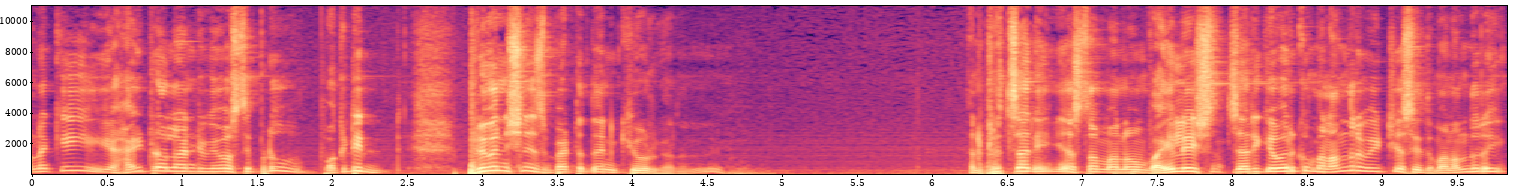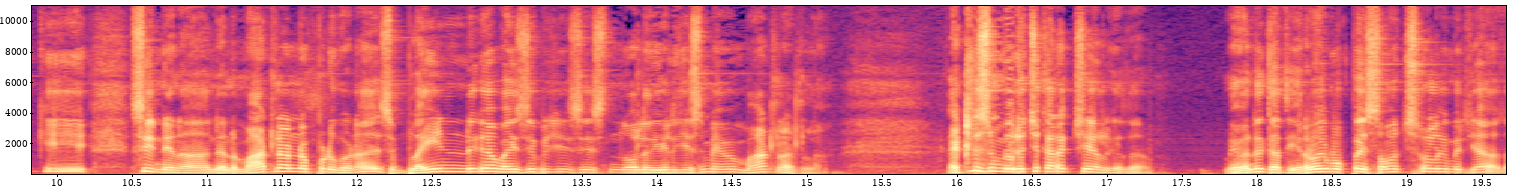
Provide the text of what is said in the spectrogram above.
మనకి హైడ్రా లాంటి వ్యవస్థ ఇప్పుడు ఒకటి prevention is better than cure కదండి. అని ప్రతిసారి ఏం చేస్తాం మనం? వైలేషన్స్ జరిగే వరకు మనందరం వెయిట్ చేసేది. మనందరికీ సి నేను నేను మాట్లాడినప్పుడు కూడా బ్లైండ్గా వైసీపీ చేసేసింది వాళ్ళు వీళ్ళు చేసి మేమే మాట్లాడలా. అట్లీస్ట్ మీరు వచ్చి కరెక్ట్ చేయాలి కదా. మేమనేది గత ఇరవై ముప్పై సంవత్సరాలుగా మీరు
